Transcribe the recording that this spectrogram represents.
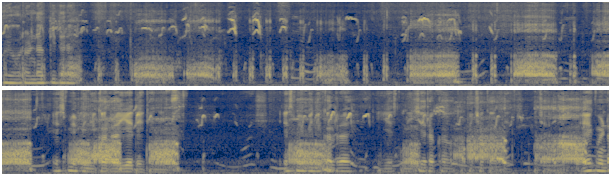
कोई इसमें भी निकल रहा है, ये देखेंगे। इसमें भी निकल रहा है, ये नीचे रखा हुआ पीछे कर एक मिनट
